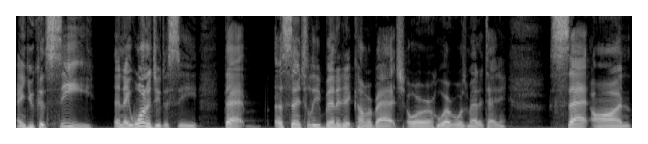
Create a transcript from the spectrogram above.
and you could see and they wanted you to see that essentially Benedict Cumberbatch or whoever was meditating sat on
